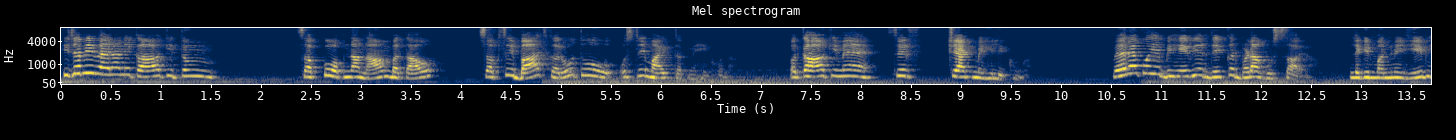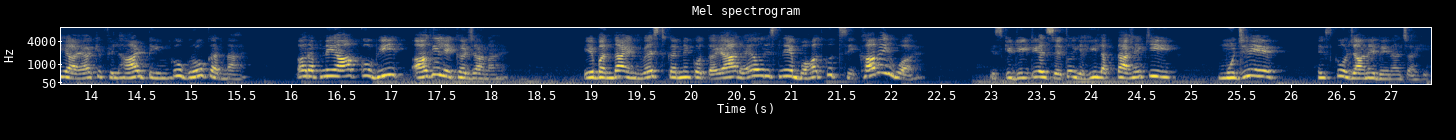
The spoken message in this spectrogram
कि जब ही वेरा ने कहा कि तुम सबको अपना नाम बताओ, सबसे बात करो तो उसने माइक तक नहीं खोला और कहा कि मैं सिर्फ़ चैट में ही लिखूँगा। वेरा को यह बिहेवियर देखकर बड़ा गुस्सा आया, लेकिन मन में यह भी आया कि फ़िलहाल टीम को ग्रो करना है और अपने आप को भी आगे लेकर जाना है। ये बंदा इन्वेस्ट करने को तैयार है और इसने बहुत कुछ सीखा भी हुआ है। इसकी डिटेल से तो यही लगता है कि मुझे इसको जाने देना चाहिए।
